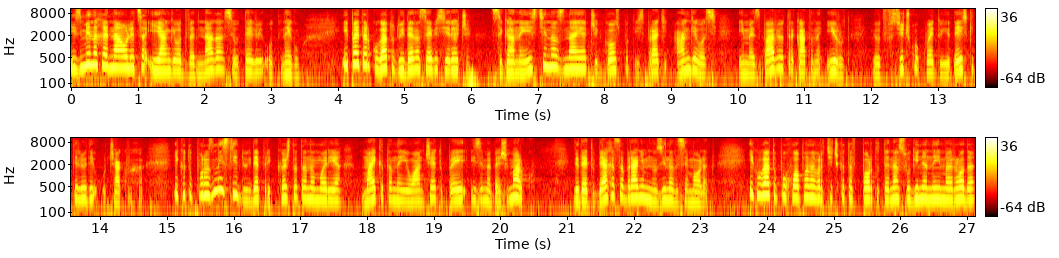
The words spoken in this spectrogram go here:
изминаха една улица и ангелът веднага се отегли от него. И Петър, когато дойде на себе си, рече, сега наистина зная, че Господ изпрати ангела си и ме избави от ръката на Ирод и от всичко, което юдейските люди очакваха. И като поразмисли, дойде при къщата на Мария, майката на Йоан, чето пре и земе беше Марко където бяха събрани мнозина да се молят. И когато похлопа на вратичката в портата една слугиня на име Рода,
